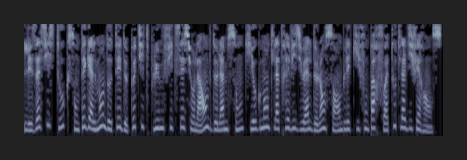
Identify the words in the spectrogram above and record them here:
Les assist-hooks sont également dotés de petites plumes fixées sur la hampe de l'hameçon qui augmentent l'attrait visuel de l'ensemble et qui font parfois toute la différence.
